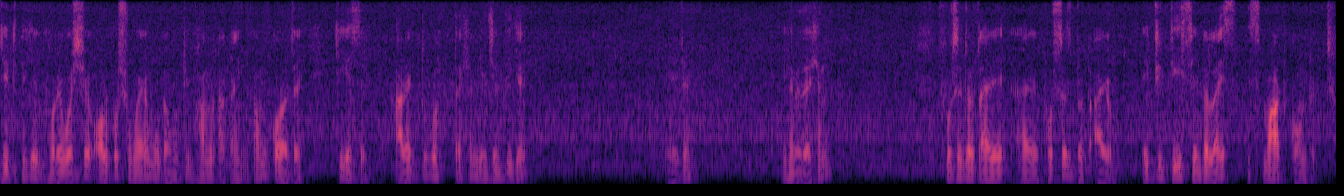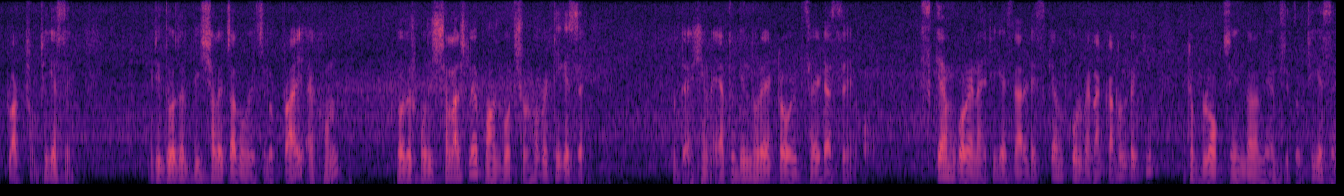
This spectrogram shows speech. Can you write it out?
যেটি থেকে ঘরে বসে অল্প সময়ে মোটামুটি ভালো টাকা ইনকাম করা যায়। ঠিক আছে, আরেকটু দেখেন নিচের দিকে। এই যে, এখানে দেখেন। Forces dot I forces dot io একটি ডিসেন্ট্রালাইজ স্মার্ট কন্ট্যাক্ট প্ল্যাটফর্ম ঠিক আছে এটি দু হাজার বিশ সালে চালু হয়েছিল, প্রায় এখন দু হাজার পঁচিশ সাল আসলে পাঁচ বছর হবে, ঠিক আছে? তো দেখেন, এতদিন ধরে একটা ওয়েবসাইট আছে স্ক্যাম করে নাই, ঠিক আছে? আর এটা স্ক্যাম করবে না, কারণটা কি? এটা ব্লক চেইন দ্বারা নিয়ন্ত্রিত, ঠিক আছে?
